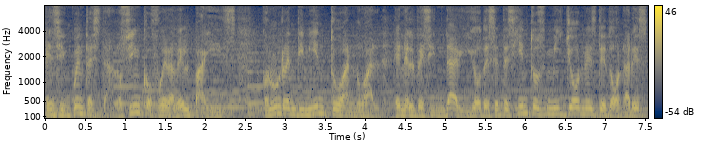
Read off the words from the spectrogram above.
en 50 estados, 5 fuera del país, con un rendimiento anual en el vecindario de 700 millones de dólares?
